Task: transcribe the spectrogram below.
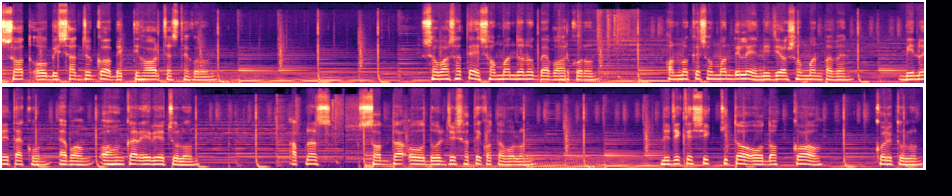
সৎ ও বিশ্বাসযোগ্য ব্যক্তি হওয়ার চেষ্টা করুন। সবার সাথে সম্মানজনক ব্যবহার করুন। অন্যকে সম্মান দিলে নিজেও সম্মান পাবেন। বিনয়ী থাকুন এবং অহংকার এড়িয়ে চলুন। আপনার শ্রদ্ধা ও ধৈর্যের সাথে কথা বলুন। নিজেকে শিক্ষিত ও দক্ষ করে তুলুন।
